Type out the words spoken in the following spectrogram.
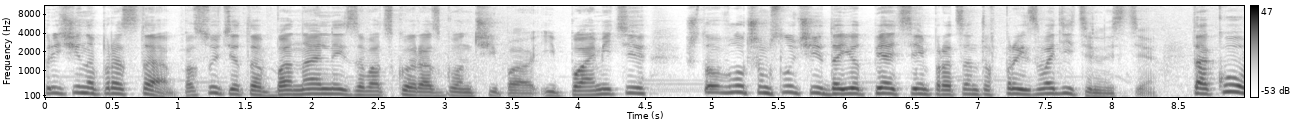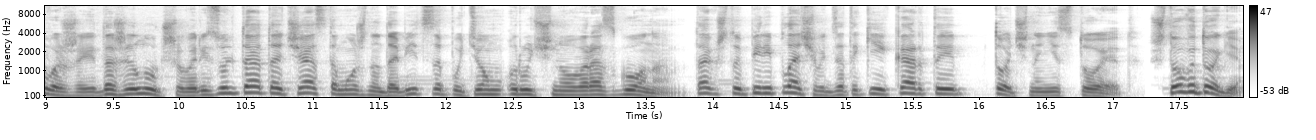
Причина проста, по сути это банальный заводской разгон чипа и памяти, что в лучшем случае дает 5-7% производительности. Такого же и даже лучшего результата часто можно добиться путем ручного разгона, так что переплачивать за такие карты точно не стоит. Что в итоге?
